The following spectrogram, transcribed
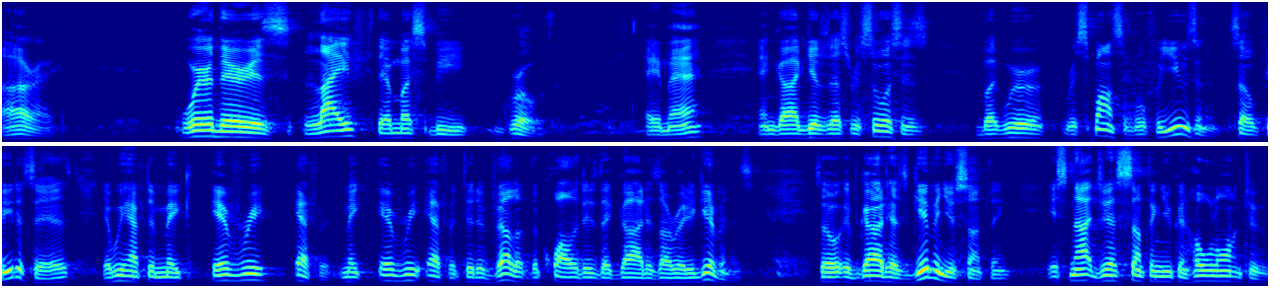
All right. Where there is life, there must be growth. Amen. And God gives us resources, but we're responsible for using them. So Peter says that we have to make every effort, make every effort to develop the qualities that God has already given us. So if God has given you something, it's not just something you can hold on to,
